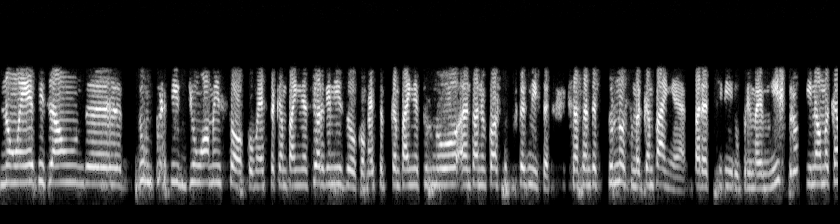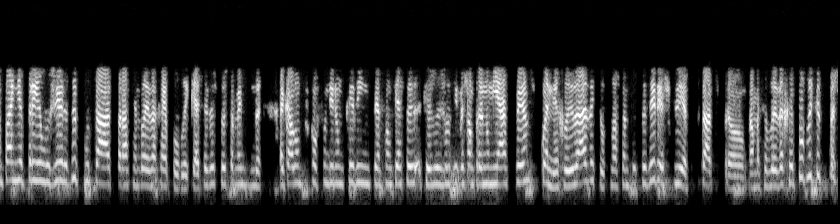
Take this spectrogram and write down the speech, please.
não é a visão de, de um partido de um homem só, como esta campanha se organizou, como esta campanha tornou António Costa protagonista. Já tantas tornou-se uma campanha para decidir o primeiro-ministro e não uma campanha para eleger deputado para a Assembleia da República. Estas pessoas também acabam por confundir um bocadinho, pensam que, esta, que as legislativas são para nomear governos, quando na realidade aquilo que nós estamos a fazer é escolher deputados para uma Assembleia da República, depois,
